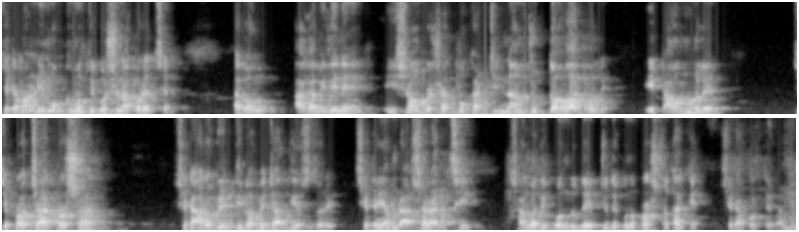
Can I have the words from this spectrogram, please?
যেটা মাননীয় মুখ্যমন্ত্রী ঘোষণা করেছেন এবং আগামী দিনে এই শ্যামাপ্রসাদ মুখার্জির নাম যুক্ত হওয়ার ফলে এই টাউন হলে যে প্রচার প্রসার সেটা আরো বৃদ্ধি পাবে জাতীয় স্তরে সেটাই আমরা আশা রাখছি সাংবাদিক বন্ধুদের যদি কোনো প্রশ্ন থাকে সেটা করতে পারেন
